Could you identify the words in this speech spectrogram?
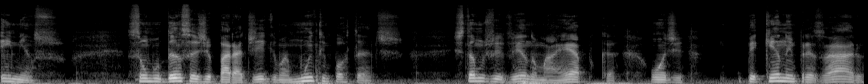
é imenso. São mudanças de paradigma muito importantes. Estamos vivendo uma época onde o pequeno empresário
